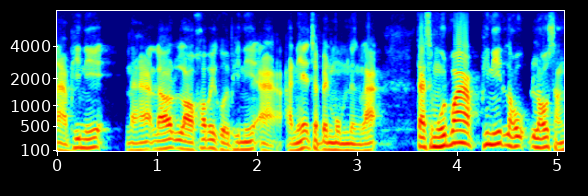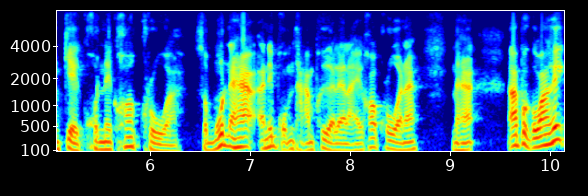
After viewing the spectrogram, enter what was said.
อ่าพี่นี้นะฮะแล้วเราเข้าไปคุยพี่นี้อ่า อันนี้จะเป็นมุมหนึ่งละ แต่สมมติว่าพี่นิดเราเราสังเกตคนในครอบครัว สมมุตินะฮะอันนี้ผมถามเผื่อหลาย ๆ ครอบครัวนะนะฮะอะปรากฏว่าเฮ้ย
